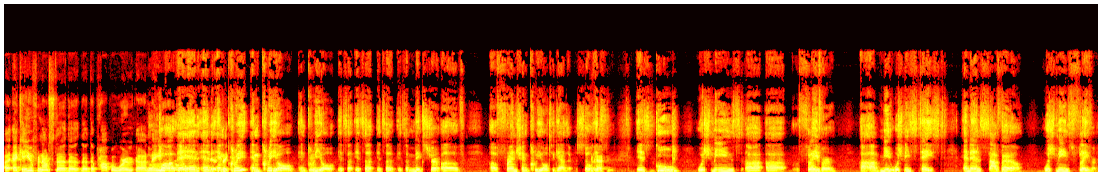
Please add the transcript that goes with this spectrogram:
uh, and can you pronounce the the the, the proper word uh, name? Well, and and and, and Cre- in Creole, in hmm. Creole, mm. it's a it's a it's a it's a mixture of of French and Creole together. So okay. it's it's goût, which means uh, uh, flavor, uh, uh which means taste, and then saveur, which means flavor.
